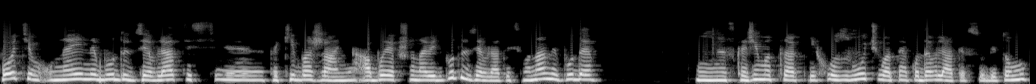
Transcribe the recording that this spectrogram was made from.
потім у неї не будуть з'являтись е, такі бажання. Або якщо навіть будуть з'являтись, вона не буде, скажімо так, їх озвучувати, а подавляти в собі. Тому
